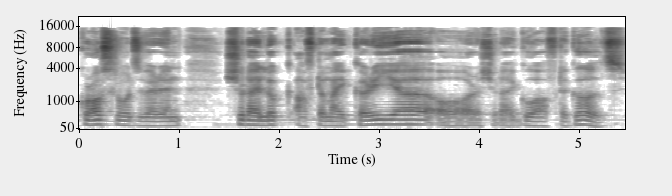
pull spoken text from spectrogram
crossroads wherein should I look after my career or should I go after girls?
